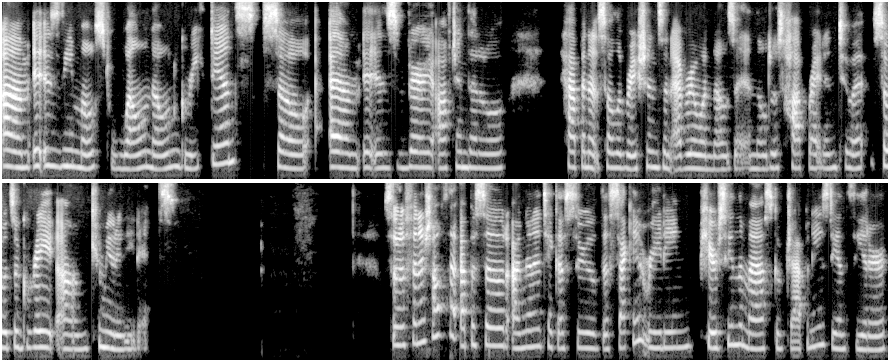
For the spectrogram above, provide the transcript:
Um, it is the most well known Greek dance, so um, it is very often that it'll happen at celebrations and everyone knows it and they'll just hop right into it. So it's a great um, community dance. So, to finish off the episode, I'm going to take us through the second reading, Piercing the Mask of Japanese Dance Theater,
